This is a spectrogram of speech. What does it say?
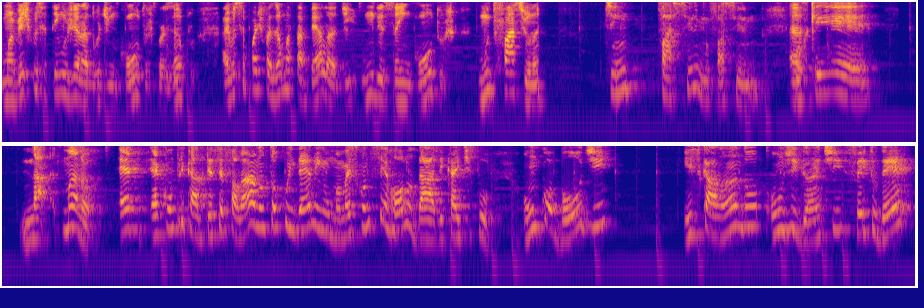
uma vez que você tem um gerador de encontros, por exemplo, aí você pode fazer uma tabela de um de 100 encontros muito fácil, né? Sim, facílimo, facílimo. É. Porque. Na, mano, é, é complicado, porque você fala, ah, não tô com ideia nenhuma, mas quando você rola o dado e cai, tipo, um kobold escalando um gigante feito de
